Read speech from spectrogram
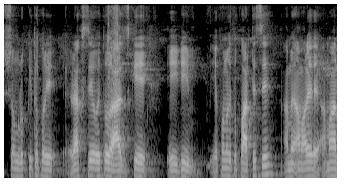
সংরক্ষিত করে রাখছে, হয়তো আজকে এই ডিম এখন হয়তো পারতেছে। আমি আমার আমার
